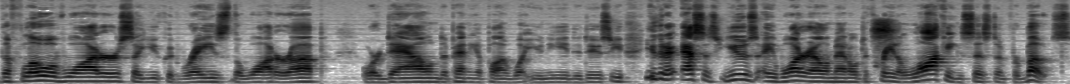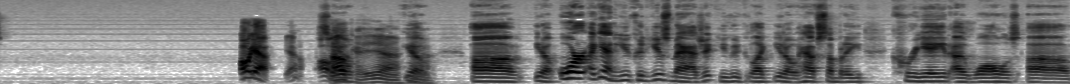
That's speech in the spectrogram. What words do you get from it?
the flow of water, so you could raise the water up or down depending upon what you need to do. So you, you could in essence use a water elemental to create a locking system for boats. Oh yeah, yeah. Oh, So- okay, yeah. you know, uh, you know, or again, you could use magic. You could like, you know, have somebody create a wall, uh,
